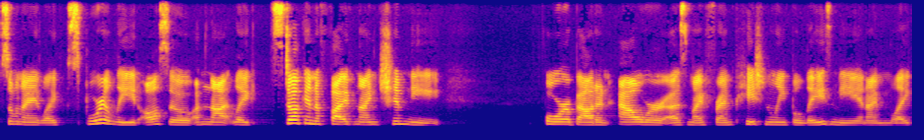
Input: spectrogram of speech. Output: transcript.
so when I like sport lead, also I'm not like stuck in a five nine chimney for about an hour as my friend patiently belays me, and I'm like!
